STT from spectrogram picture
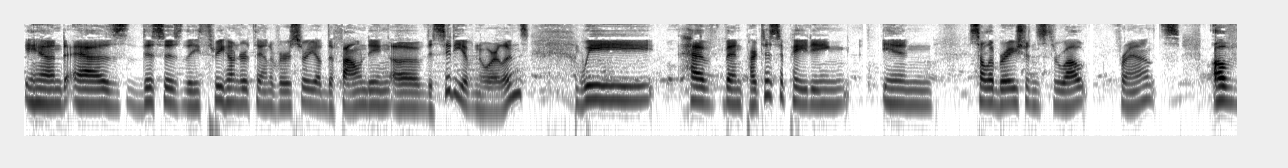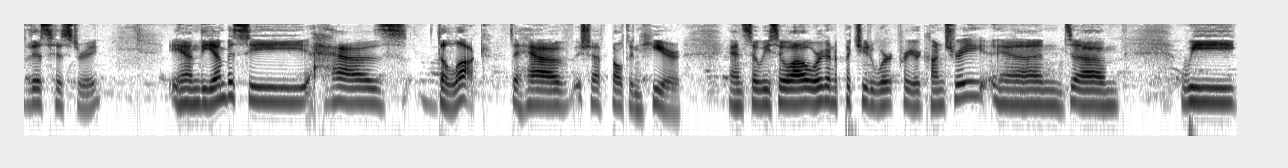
And as this is the 300th anniversary of the founding of the city of New Orleans, we have been participating in celebrations throughout France of this history. And the embassy has the luck to have Chef Belton here. And so we said, well, we're going to put you to work for your country. And um, we,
